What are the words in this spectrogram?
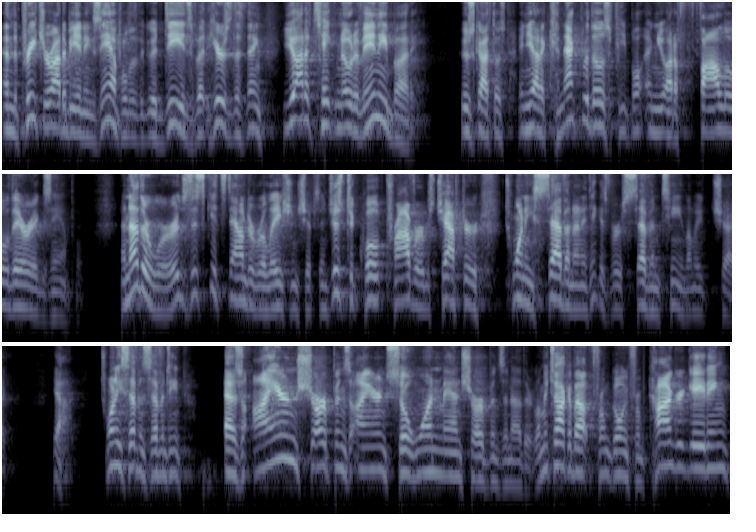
And the preacher ought to be an example of the good deeds, but here's the thing you ought to take note of anybody who's got those, and you ought to connect with those people and you ought to follow their example. In other words, this gets down to relationships. And just to quote Proverbs chapter 27, and I think it's verse 17, let me check. Yeah, 27, 17. As iron sharpens iron, so one man sharpens another. Let me talk about from going from congregating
